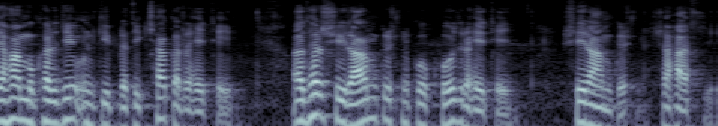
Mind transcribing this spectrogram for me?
यहाँ मुखर्जी उनकी प्रतीक्षा कर रहे थे। अधर श्री रामकृष्ण को खोज रहे थे। श्री रामकृष्ण सहास्य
